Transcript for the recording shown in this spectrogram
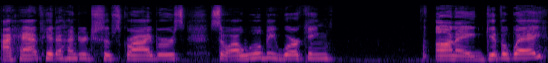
I have hit 100 subscribers, so I will be working on a giveaway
